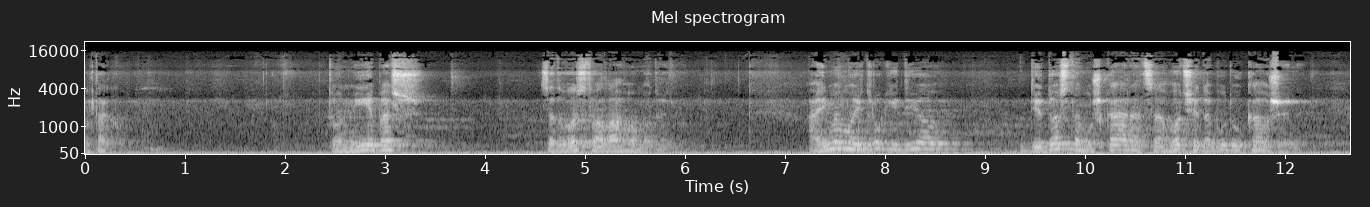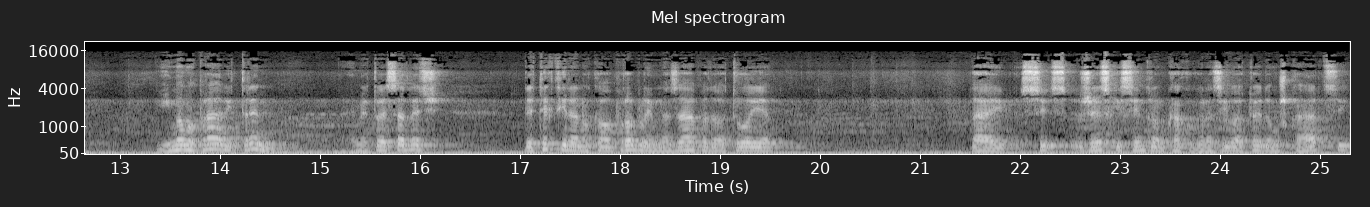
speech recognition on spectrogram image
Je tako? To nije baš zadovoljstvo Allahovom odredbom. A imamo i drugi dio gdje dosta muškaraca hoće da budu kao žene. I imamo pravi trend. Eme, to je sad već detektirano kao problem na zapadu, a to je taj ženski sindrom, kako ga naziva, to je da muškarci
